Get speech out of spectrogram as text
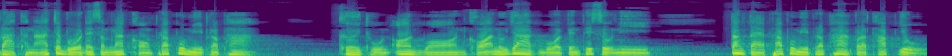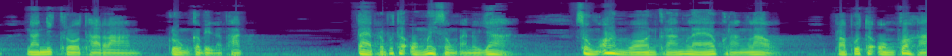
ปรารถนาจะบวชในสำนักของพระผู้มีพระภาค เคยทูลอ้อนวอนขออนุญาตบวชเป็นภิกษุณี ตั้งแต่พระผู้มีพระภาคประทับอยู่นานิโครธาราม กรุงกบิลพัทแต่พระพุทธองค์ไม่ทรงอนุญาต ทรงอ้อนวอนครั้งแล้วครั้งเล่า พระพุทธองค์ก็หา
